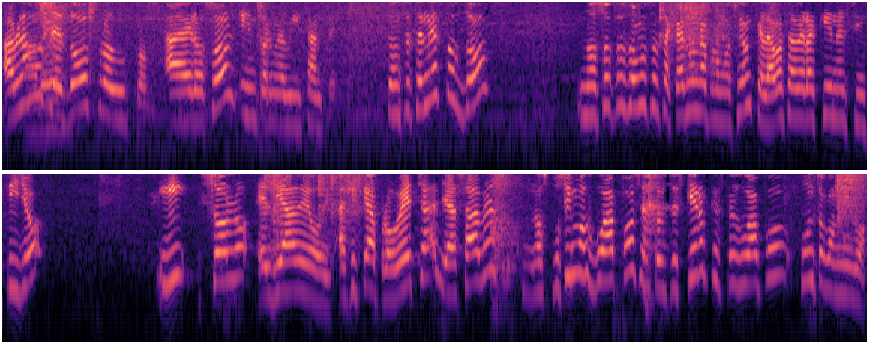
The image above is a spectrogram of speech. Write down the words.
Hablamos de dos productos, aerosol e impermeabilizante. Entonces, en estos dos, nosotros vamos a sacar una promoción que la vas a ver aquí en el cintillo y solo el día de hoy. Así que aprovecha, ya sabes, nos pusimos guapos, entonces quiero que estés guapo junto conmigo.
